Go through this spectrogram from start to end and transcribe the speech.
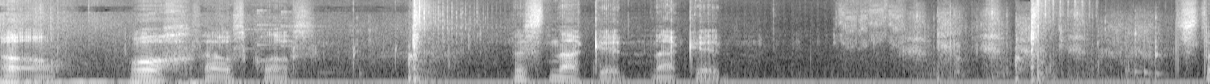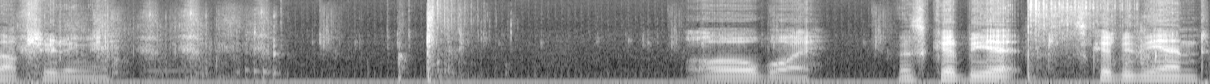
Uh-oh. Oh, that was close. This is not good. Not good. Stop shooting me. Oh boy. This could be it. This could be the end.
